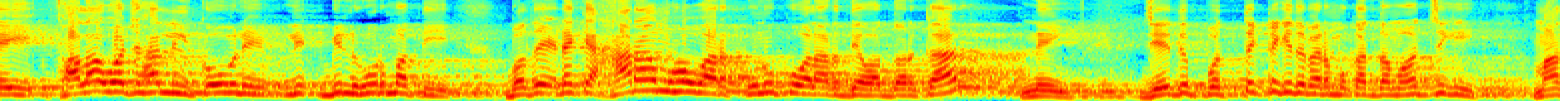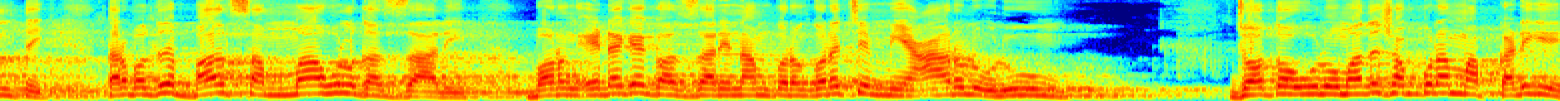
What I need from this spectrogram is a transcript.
এই ফালা ওয়াজহালিল কৌলি বিল হুরমতি বলতে এটাকে হারাম হওয়ার কোনো কোলার দেওয়ার দরকার নেই। যেহেতু প্রত্যেকটা কিতাবের মোকদ্দমা হচ্ছে কি? মান্তিক। তার বলতেছে বাল সাম্মাহুল গজ্জালি বরং এটাকে গজ্জালি নামকরণ করেছে মিয়ারুল উলুম। যত উলুম আছে সবগুলো মাপকাঠি কি?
